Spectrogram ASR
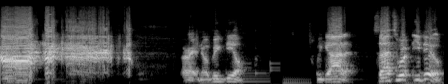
Ah! ah, ah, ah. Alright, no big deal. We got it. So that's what you do.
